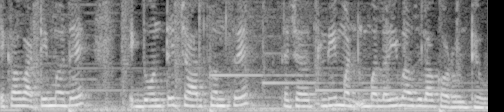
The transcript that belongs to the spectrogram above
एका वाटीमध्ये एक दोन ते चार चमचे त्याच्यातली म मलई बाजूला काढून ठेवू.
